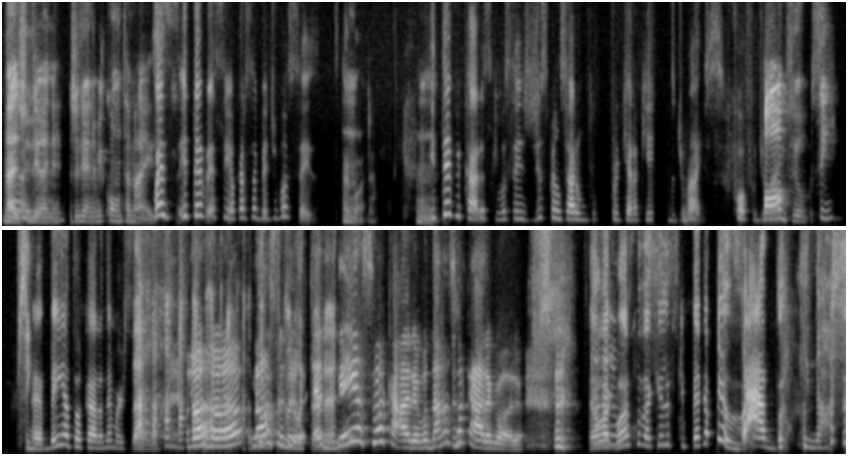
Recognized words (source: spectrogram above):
Vai, Juliane. Juliane, me conta mais. Mas, e teve, assim, eu quero saber de vocês Hum. agora. Hum. E teve caras que vocês dispensaram porque era querido demais? Fofo demais? Óbvio, sim. Sim. É bem a tua cara, né, Marcela? Aham. Bem Nossa, Ju, escrota, é né? bem a sua cara. Eu vou dar na sua cara agora. Ela Cara, gosta daqueles que pega pesado. Que, nossa,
